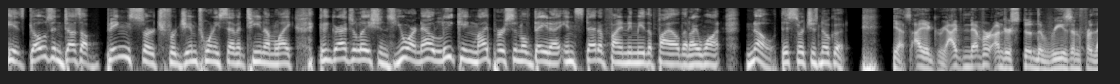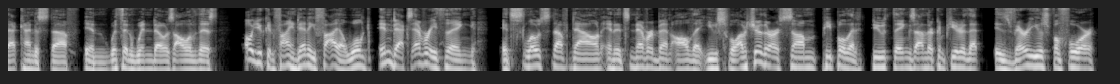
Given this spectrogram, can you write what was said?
is goes and does a Bing search for Jim 2017. I'm like, congratulations, you are now leaking my personal data instead of finding me the file that I want. No, this search is no good. Yes, I agree. I've never understood the reason for that kind of stuff in within Windows. All of this oh, you can find any file. We'll index everything. It slows stuff down and it's never been all that useful. I'm sure there are some people that do things on their computer that is very useful for.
